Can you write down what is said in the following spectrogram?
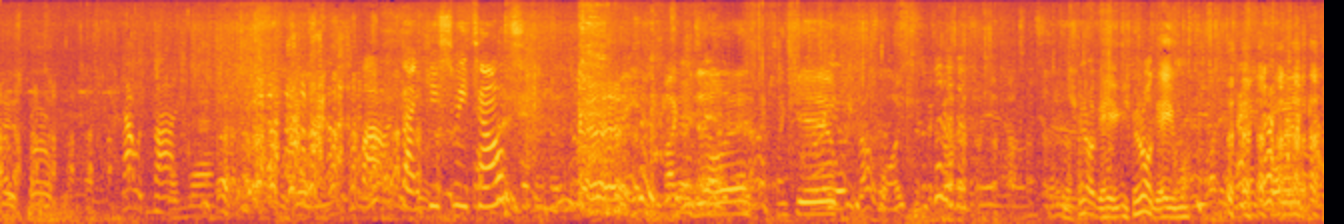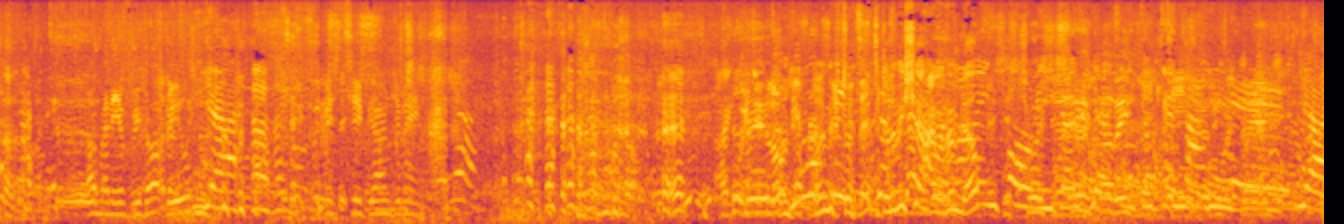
That was bad. Thank you, sweetheart. Thank you. You're not getting, you're not getting one. How many have we got, really? Yeah. Mr. Two behind you, mean? Don't be shy with him, Del. Yeah.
